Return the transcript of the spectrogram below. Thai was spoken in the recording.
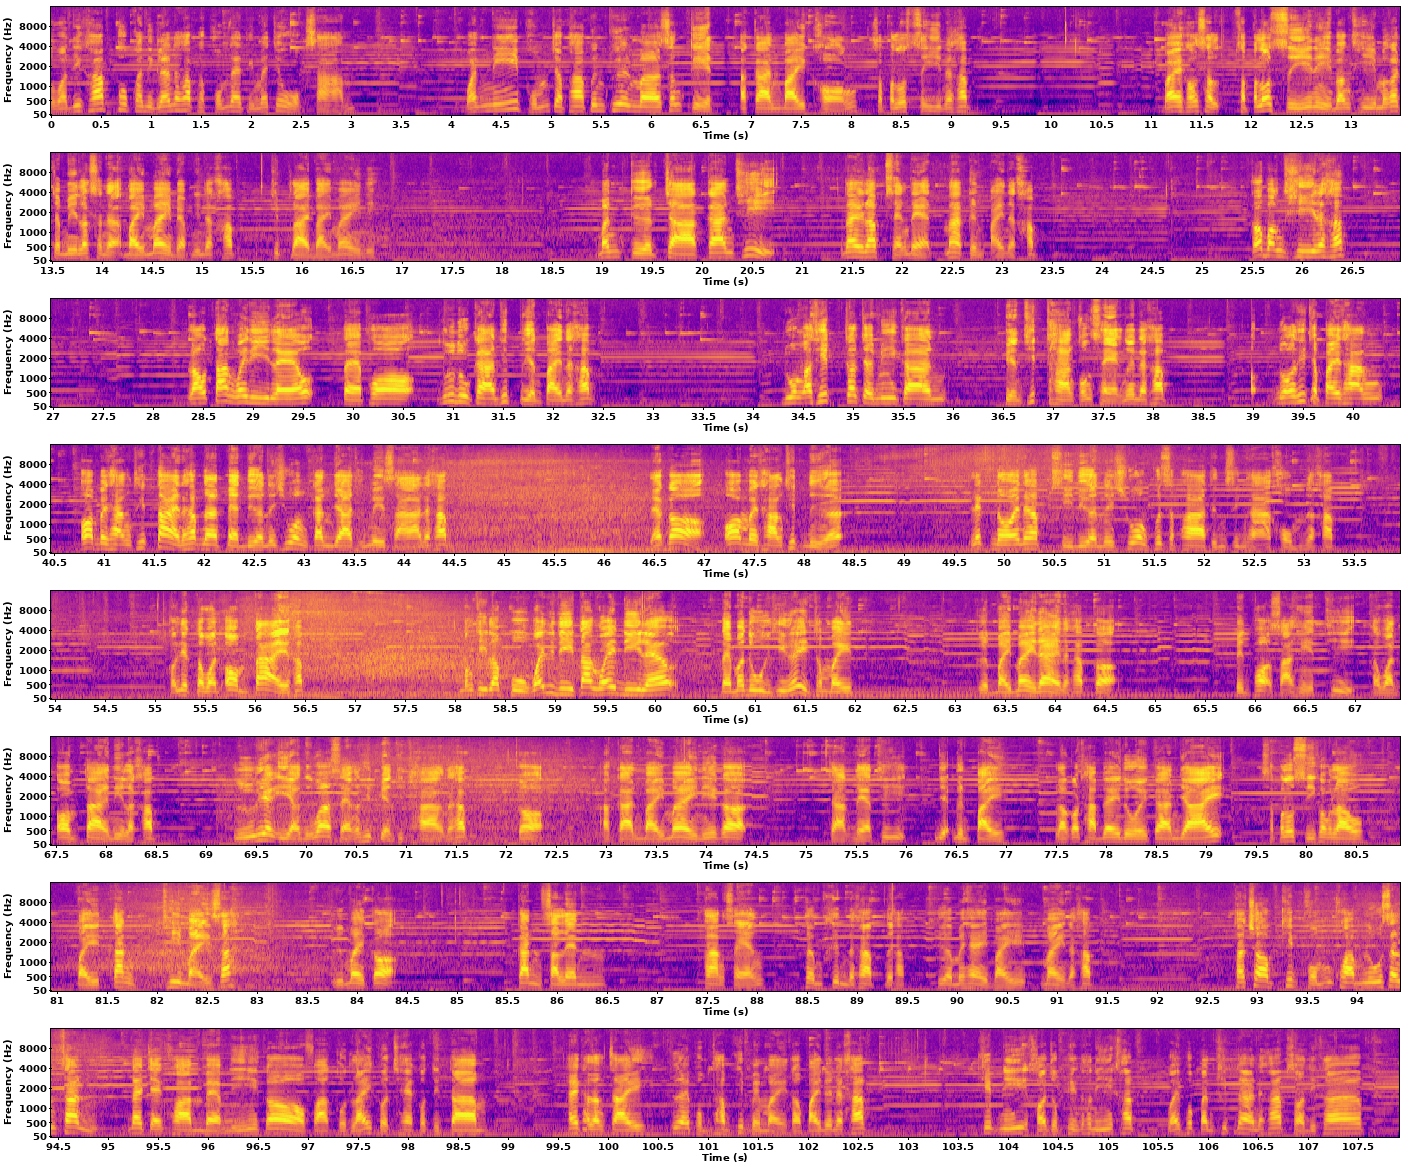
สวัสดีครับ พบกันอีกแล้วนะครับกับผมนายติ่งแมทเทล63 วันนี้ผมจะพาเพื่อนๆมาสังเกตอาการใบของสับปะรดสีนะครับ ใบของสสับปะรดสีนี่บางทีมันก็จะมีลักษณะใบไหม้แบบนี้นะครับ ที่ปลายใบไหม้นี่ มันเกิดจากการที่ได้รับแสงแดดมากเกินไปนะครับ ก็บางทีนะครับ เราตั้งไว้ดีแล้ว แต่พอฤดูกาลที่เปลี่ยนไปนะครับ ดวงอาทิตย์ก็จะมีการเปลี่ยนทิศทางของแสงด้วยนะครับ ดวงอาทิตย์จะไปทางอ้อมไปทางทิศใต้นะครับ นาน 8 เดือนในช่วงกันยาถึงเมษานะครับ แล้วก็อ้อมไปทางทิศเหนือ เล็กน้อยนะครับ 4 เดือนในช่วงพฤษภาถึงสิงหาคมนะครับเขาเรียกตะวันอ้อมใต้ครับ บางทีเราปลูกไว้ดีๆตั้งไว้ดีแล้ว แต่มาดูอีกทีเฮ้ยทำไมเกิดใบไหม้ได้นะครับ ก็เป็นเพราะสาเหตุที่ตะวันอ้อมใต้นี่แหละครับ หรือเรียกอีกอย่างหนึ่งว่าแสงอาทิตย์เปลี่ยนทิศทางนะครับ ก็อาการใบไหม้นี้ก็จากแดดที่เยอะเกินไป เราก็ทำได้โดยการย้ายสับปะรดสีของเราไปตั้งที่ใหม่ซะหรือไม่ก็กั้นซาเลน พลังแสงเพิ่มขึ้นนะครับนะครับ เพื่อไม่ให้ใบไหม้นะครับ ถ้าชอบคลิปผมความรู้สั้นๆ ได้ใจความแบบนี้ก็ฝากกดไลค์กดแชร์กดติดตาม ให้กำลังใจเพื่อให้ผมทำคลิปใหม่ๆ ต่อไปด้วยนะครับ คลิปนี้ขอจบเพียงเท่านี้ครับ ไว้พบกันคลิปหน้านะครับ สวัสดีครับ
